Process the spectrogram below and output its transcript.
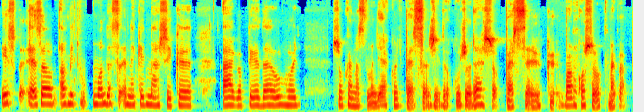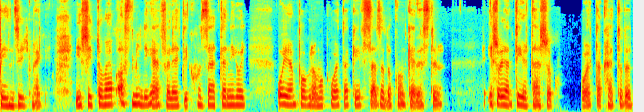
és ez, a, amit mondasz, ennek egy másik ága például, hogy sokan azt mondják, hogy persze a zsidók uzsorások, persze ők bankosok, meg a pénzügy, meg és így tovább. Azt mindig elfelejtik hozzátenni, hogy olyan pogromok voltak évszázadokon keresztül, és olyan tiltások voltak, hát tudod,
